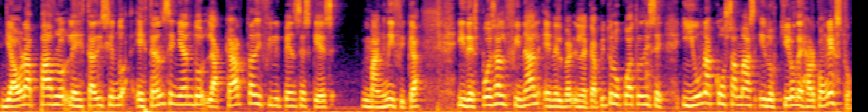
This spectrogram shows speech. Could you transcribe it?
Y ahora Pablo les está diciendo, está enseñando la carta de Filipenses que es magnífica. Y después al final en el, en el capítulo 4 dice, y una cosa más y los quiero dejar con esto.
